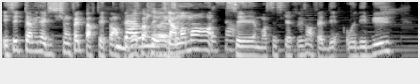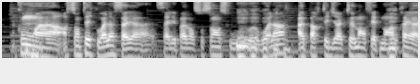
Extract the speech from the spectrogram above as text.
essayez de terminer la discussion. En fait, partez pas. En fait. Bah Ouais, partez, oui. ouais, Parce qu'à un moment, C'est c'est ce qu'elle faisait en fait. Au début, quand on, euh, on sentait que voilà, ça, ça allait pas dans son sens ou euh, voilà, elle partait directement en fait. Mais Mm. après, euh,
